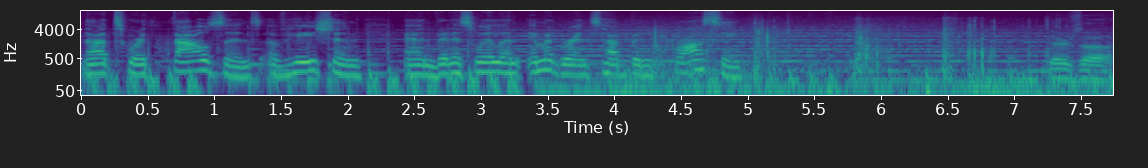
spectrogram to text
That's where thousands of Haitian and Venezuelan immigrants have been crossing. There's uh,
